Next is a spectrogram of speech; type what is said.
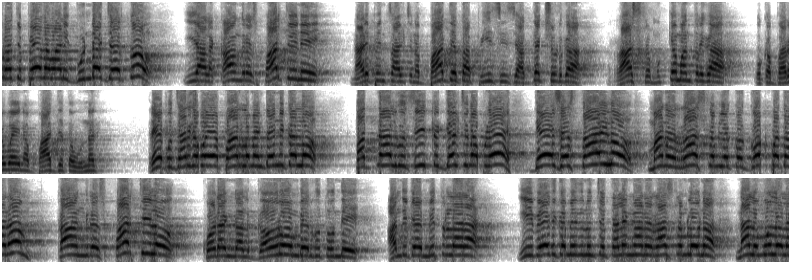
ప్రతి పేదవాడి గుండె చేరుతూ ఇవాళ కాంగ్రెస్ పార్టీని నడిపించాల్సిన బాధ్యత పిసిసి అధ్యక్షుడిగా రాష్ట్ర ముఖ్యమంత్రిగా ఒక బరువైన బాధ్యత ఉన్నది. రేపు జరగబోయే పార్లమెంట్ ఎన్నికల్లో పద్నాలుగు సీట్లు గెలిచినప్పుడే దేశ స్థాయిలో మన రాష్ట్రం యొక్క గొప్పతనం కాంగ్రెస్ పార్టీలో కొడంగల్ గౌరవం పెరుగుతుంది. అందుకే మిత్రులారా ఈ వేదిక మీద నుంచి తెలంగాణ రాష్ట్రంలో ఉన్న నలుమూలల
